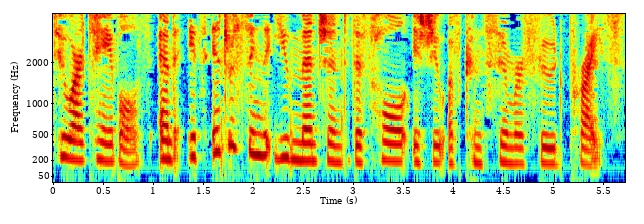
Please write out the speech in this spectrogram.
to our tables. And it's interesting that you mentioned this whole issue of consumer food price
